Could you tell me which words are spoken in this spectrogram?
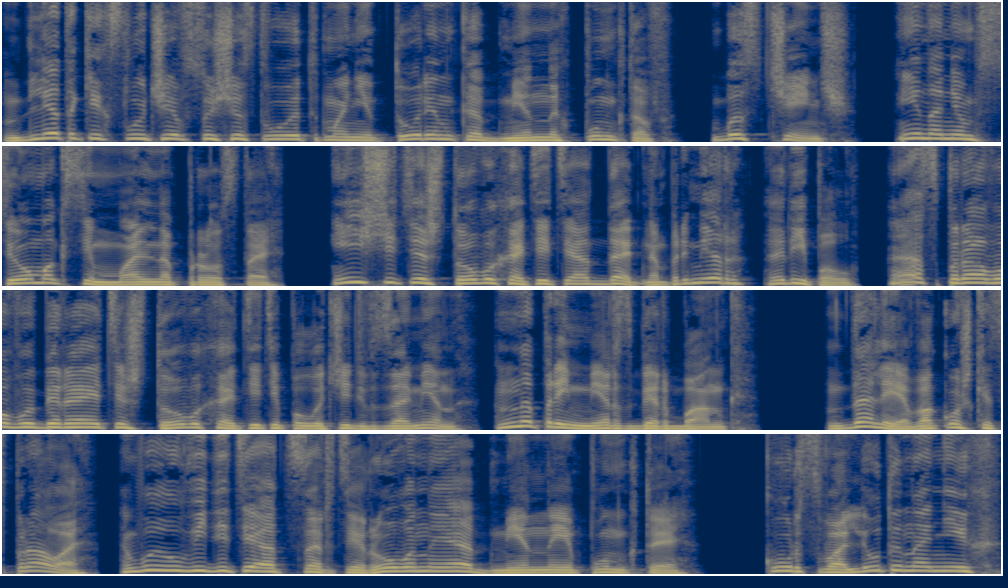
Для таких случаев существует мониторинг обменных пунктов BestChange, и на нем все максимально просто. Ищите, что вы хотите отдать, например, Ripple, а справа выбираете, что вы хотите получить взамен, например, Сбербанк. Далее в окошке справа вы увидите отсортированные обменные пункты, курс валюты на них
